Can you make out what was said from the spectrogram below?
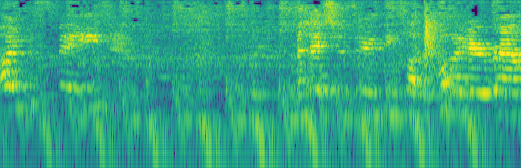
over speed. Unless you're doing things like the cardio rounds,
